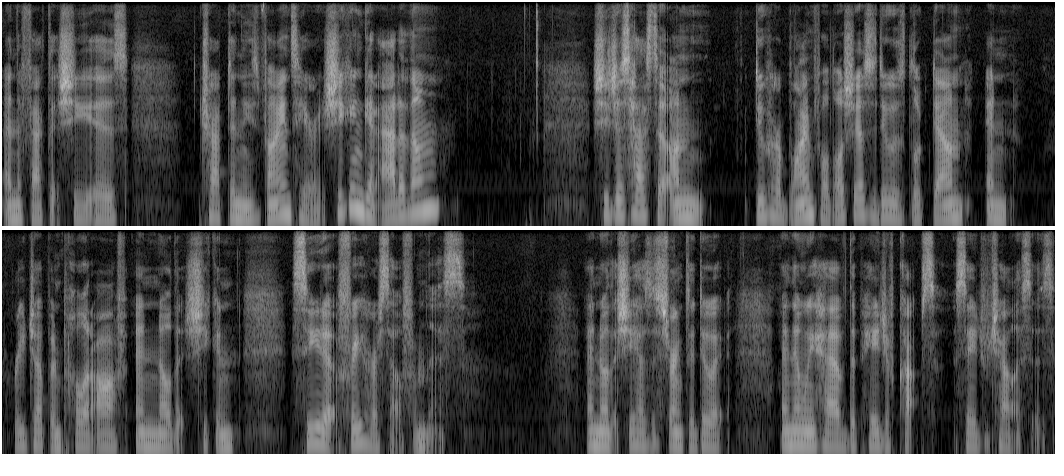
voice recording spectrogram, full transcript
and the fact that she is trapped in these vines here. She can get out of them. She just has to undo her blindfold. All she has to do is look down and reach up and pull it off and know that she can see to free herself from this and know that she has the strength to do it. And then we have the Page of Cups, Sage of Chalices.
